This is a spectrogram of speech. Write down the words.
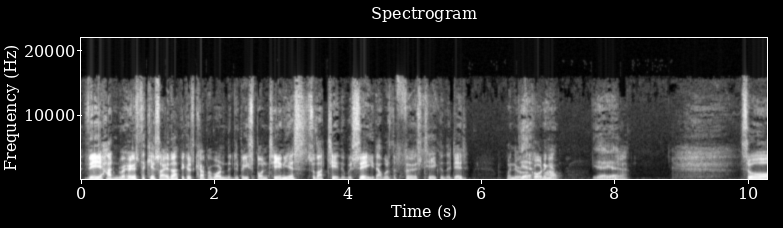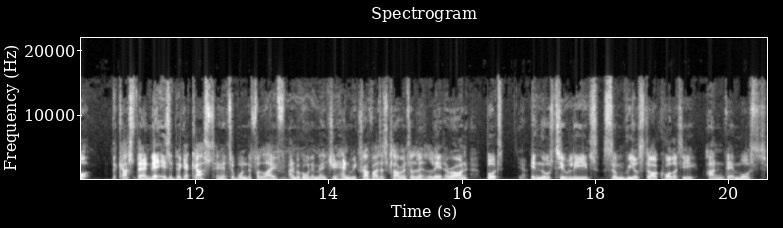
they hadn't rehearsed the kiss either because Capra wanted it to be spontaneous. So that take that we see, that was the first take that they did when they were Yeah. recording Wow. Yeah, it. yeah. Yeah. So the cast then, there is a bigger cast and It's a Wonderful Life. And we're going to mention Henry Travers as Clarence a little later on. But Yeah. in those two leads, some real star quality and their most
